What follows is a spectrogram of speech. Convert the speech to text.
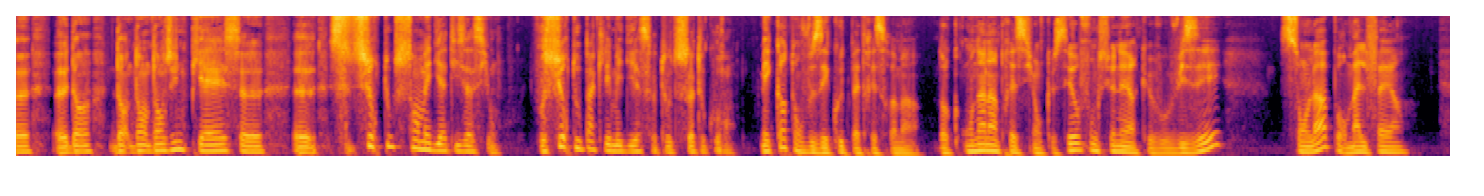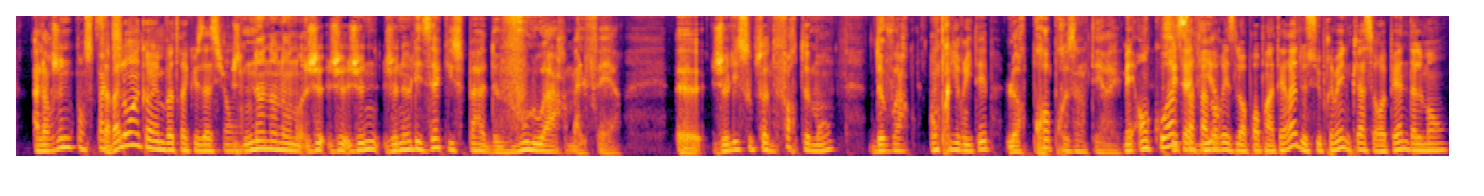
dans, dans, dans, une pièce, surtout sans médiatisation. Il faut surtout pas que les médias soient, soient au courant. Mais quand on vous écoute, Patrice Romain, donc on a l'impression que ces hauts fonctionnaires que vous visez sont là pour mal faire. Alors je ne pense pas. Ça va loin quand même votre accusation. non, non, non, non. Je, je, je, ne les accuse pas de vouloir mal faire. Euh, je les soupçonne fortement de voir en priorité leurs propres intérêts. Mais en quoi ça favorise leur propre intérêt de supprimer une classe européenne d'allemand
